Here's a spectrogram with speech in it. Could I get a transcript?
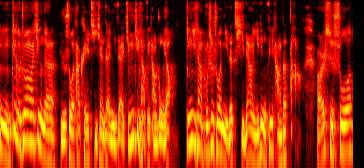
嗯，这个重要性呢，比如说它可以体现在你在经济上非常重要。经济上不是说你的体量一定非常的大，而是说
